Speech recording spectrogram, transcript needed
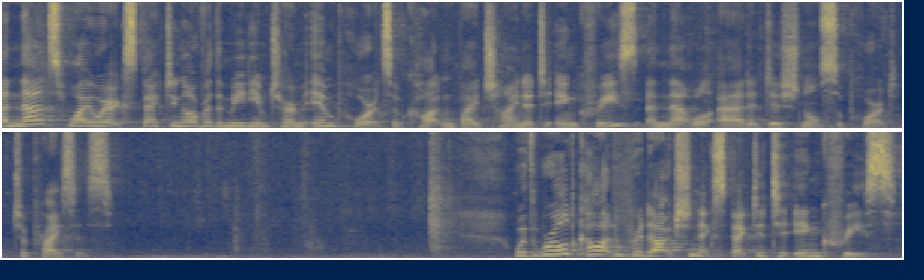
And that's why we're expecting over the medium term imports of cotton by China to increase, and that will add additional support to prices. With world cotton production expected to increase,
